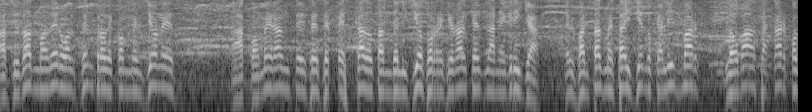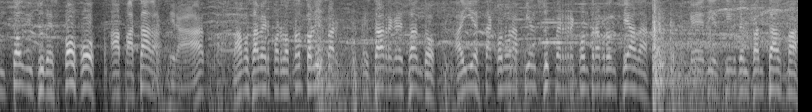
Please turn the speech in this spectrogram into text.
a Ciudad Madero al centro de convenciones a comer antes ese pescado tan delicioso regional que es la negrilla. El fantasma está diciendo que Alismar lo va a sacar con todo y su despojo a patada, ¿será? Vamos a ver, por lo pronto Lismar está regresando. Ahí está con una piel súper recontrabronceada. ¿Qué decir del fantasma?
